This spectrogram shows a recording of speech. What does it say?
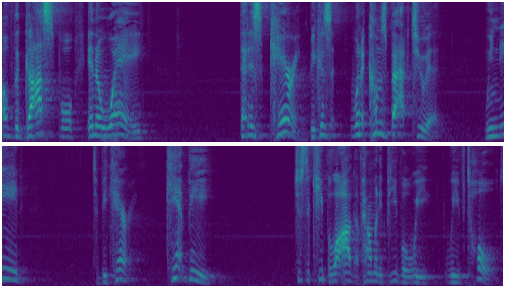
of the gospel in a way that is caring, because when it comes back to it, we need to be caring. Can't be just to keep log of how many people we, we've told.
